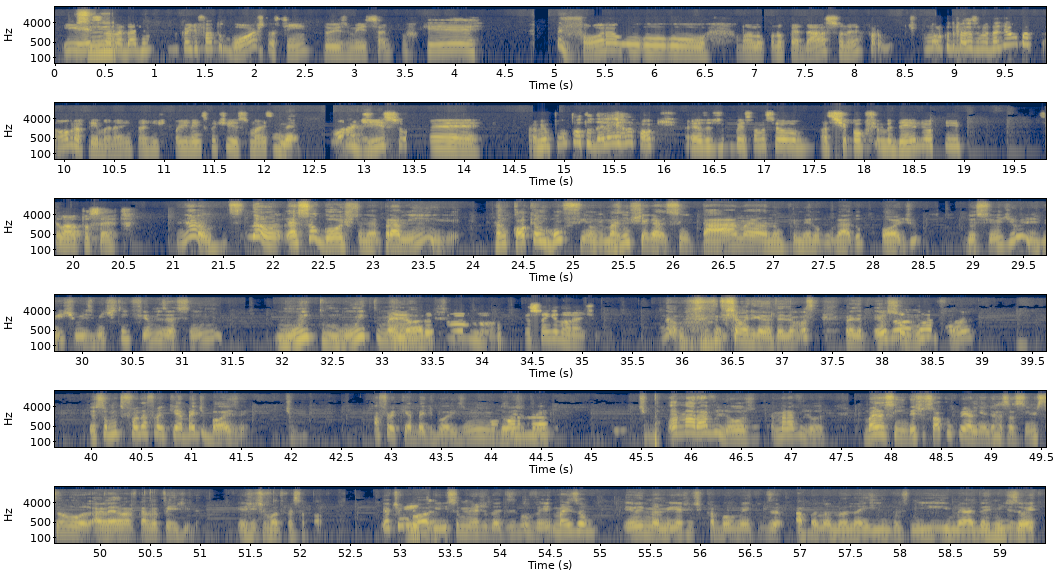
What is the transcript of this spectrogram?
E esse, Sim. na verdade, é um filme que eu de fato gosto, assim, do Smith, sabe? Porque fora o, o, o, o Maluco no Pedaço, né? Fora, tipo, o Maluco no Pedaço, na verdade, é uma obra-prima, né? Então a gente pode nem discutir isso, mas né? fora disso, é, pra mim o ponto alto dele é Hancock. Aí às vezes eu fico pensando se eu assistir pouco filme dele ou que, sei lá, eu tô certo. Não, não, é só gosto, né? Pra mim, Hancock é um bom filme, mas não chega a sentar na, no primeiro lugar do pódio dos filmes de Will Smith. O Will Smith tem filmes assim muito, muito melhores. É, eu, sou, eu sou ignorante. Não, não chama de ignorante. Por exemplo, eu sou não, muito não, fã. Eu sou muito fã da franquia Bad Boys, velho. Tipo, a franquia Bad Boys, um, dois, três. Tipo, é maravilhoso, é maravilhoso. Mas assim, deixa eu só cumprir a linha de raciocínio, senão a galera vai ficar perdida. E a gente volta pra essa pauta. Eu tinha um Eita. blog, isso me ajudou a desenvolver, mas eu, eu e minha amiga, a gente acabou meio que abandonando aí em 2018.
